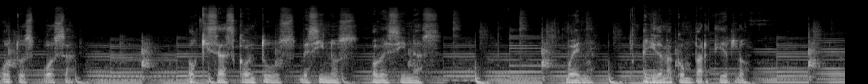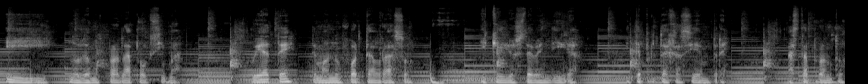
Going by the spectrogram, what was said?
o tu esposa, o quizás con tus vecinos o vecinas. Bueno, ayúdame a compartirlo y nos vemos para la próxima. Cuídate, te mando un fuerte abrazo y que Dios te bendiga te proteja siempre. Hasta pronto.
